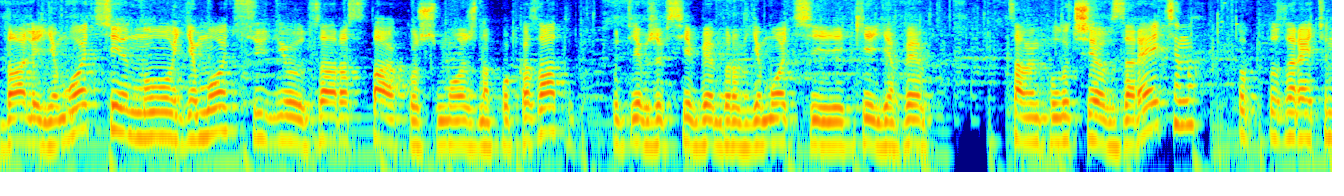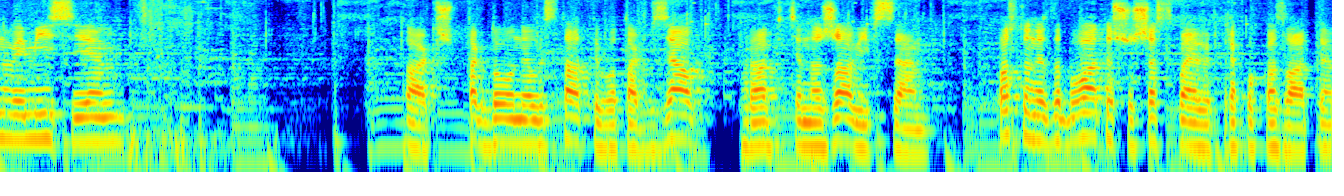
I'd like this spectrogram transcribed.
Далі емоції. Ну, емоцію зараз також можна показати. Тут я вже всі вибрав емоції, які я вив... саме отримав за рейтинг, тобто за рейтингові місії. Так, щоб так довго не листати, отак взяв, графіті нажав і все. Просто не забувати, що ще смайлик треба показати.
